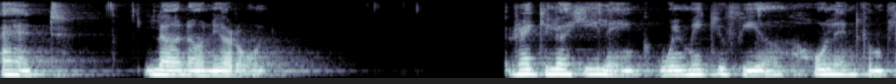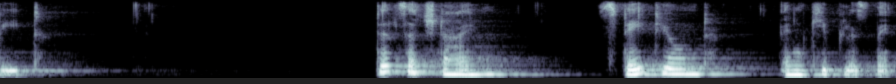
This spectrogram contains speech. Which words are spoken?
and learn on your own. Regular healing will make you feel whole and complete. Till such time, stay tuned and keep listening.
